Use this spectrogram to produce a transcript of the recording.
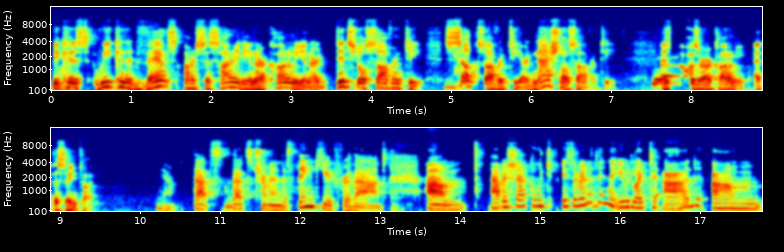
because we can advance our society and our economy and our digital sovereignty, yeah. self sovereignty, our national sovereignty, as well as our economy at the same time. Yeah, that's that's tremendous. Thank you for that. Um, Abhishek, would, is there anything that you would like to add um,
